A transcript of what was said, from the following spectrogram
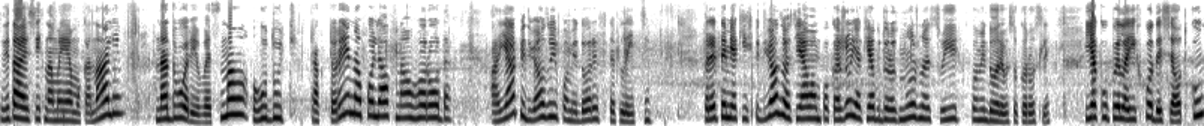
Вітаю всіх на моєму каналі. На дворі весна, гудуть трактори на полях, на огородах, а я підв'язую помідори в теплиці. Перед тим, як їх підв'язувати, я вам покажу, як я буду розмножувати свої помідори високорослі. Я купила їх по десятку,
